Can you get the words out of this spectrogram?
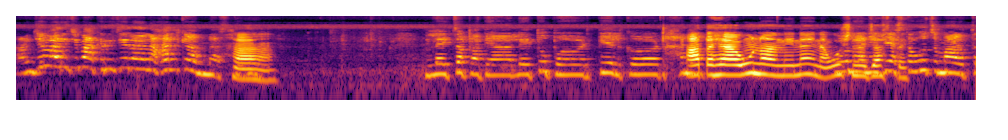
आणि ज्वारीची भाकरी जिरायला हलकं अन्न असतं. हा. लय चपात्या लय तुपट तेलकट आता ह्या उन्हाने नाही ना उष्ण उन्हाने जास्त जास्त उचमाळत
